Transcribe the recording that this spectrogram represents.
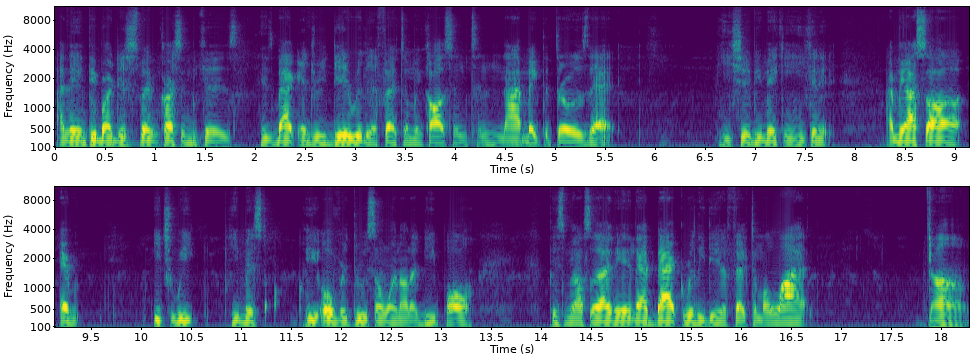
I think people are disrespecting Carson because his back injury did really affect him and cause him to not make the throws that he should be making. He couldn't. I mean, I saw every each week he missed. He overthrew someone on a deep ball, pissed me off. So I think that back really did affect him a lot. Um,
